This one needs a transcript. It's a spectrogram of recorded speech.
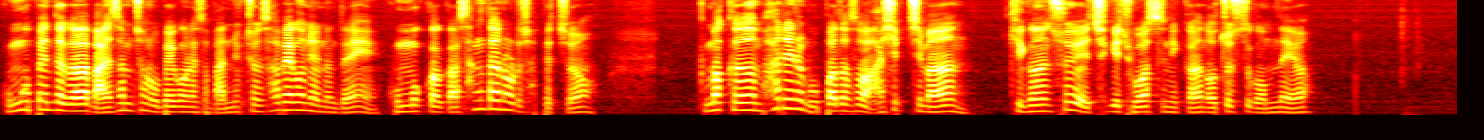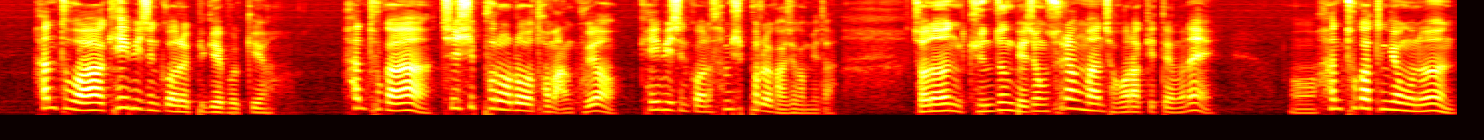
공모 밴드가 13,500원에서 16,400원이었는데 공모가가 상단으로 잡혔죠. 그만큼 할인을 못 받아서 아쉽지만 기간 수요 예측이 좋았으니까 어쩔 수가 없네요. 한투와 KB증권을 비교해 볼게요. 한투가 70%로 더 많고요. KB증권은 30%를 가져갑니다. 저는 균등 배정 수량만 적어놨기 때문에 어, 한투 같은 경우는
